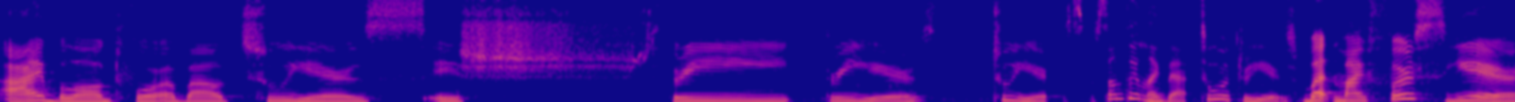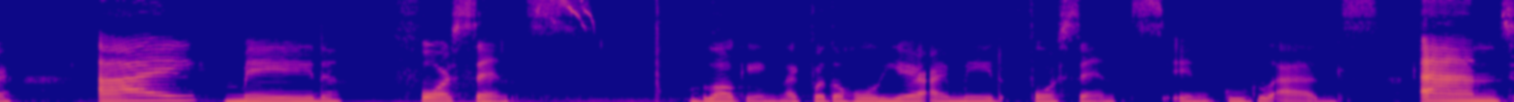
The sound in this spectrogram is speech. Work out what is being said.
I blogged for about two years ish, three three years, two years, something like that, two or three years. But my first year, I made four cents blogging. Like for the whole year, I made four cents in Google Ads and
